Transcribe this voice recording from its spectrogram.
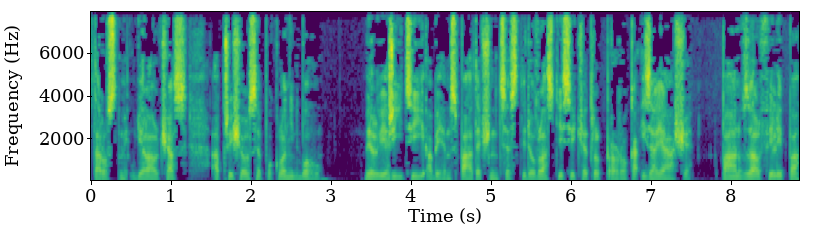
starostmi udělal čas a přišel se poklonit Bohu. Byl věřící a během zpáteční cesty do vlasti si četl proroka Izajáše. Pán vzal Filipa,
